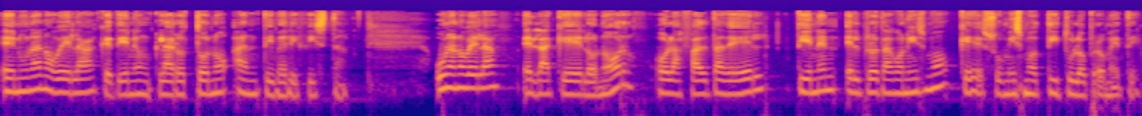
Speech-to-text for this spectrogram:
en una novela que tiene un claro tono antibelicista. Una novela en la que el honor o la falta de él tienen el protagonismo que su mismo título promete.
